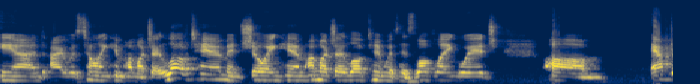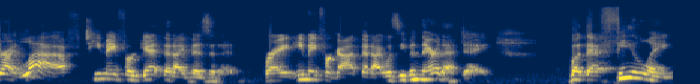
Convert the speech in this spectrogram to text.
and I was telling him how much I loved him and showing him how much I loved him with his love language, um, after I left, he may forget that I visited, right? He may forgot that I was even there that day. But that feeling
